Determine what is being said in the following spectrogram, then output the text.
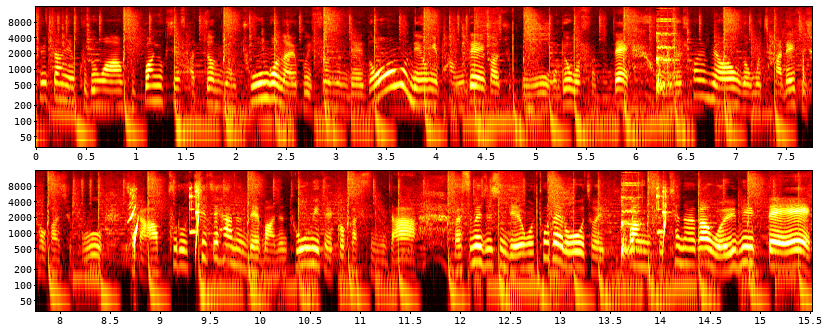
실장님 그동안 국방혁신 4.0 좋은 건 알고 있었는데 너무 내용이 방대해가지고 어려웠었는데 오늘 설명 너무 잘해주셔가지고 제가 앞으로 취재하는 데 많은 도움이 될 것 같습니다. 말씀해주신 내용을 토대로 저희 국방뉴스 채널과 월밀대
